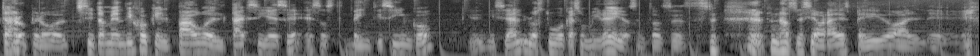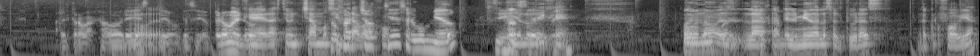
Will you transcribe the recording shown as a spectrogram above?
Claro, pero sí también dijo que el pago del taxi ese, esos 25 que inicial, los tuvo que asumir ellos. Entonces, no sé si habrá despedido al de- al trabajador Joder. este o qué sé yo. Pero bueno, Generaste un chamo ¿tú, sin Fercho, trabajo. tienes algún miedo? Sí, No ya lo sé. dije. ¿Cuál, Uno cuál, es la- El miedo a las alturas, la acrofobia.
